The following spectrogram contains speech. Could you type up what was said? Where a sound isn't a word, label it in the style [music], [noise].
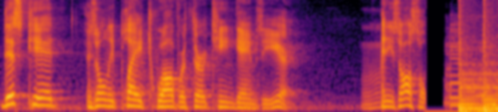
this kid has only played 12 or 13 games a year. Mm-hmm. And he's also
